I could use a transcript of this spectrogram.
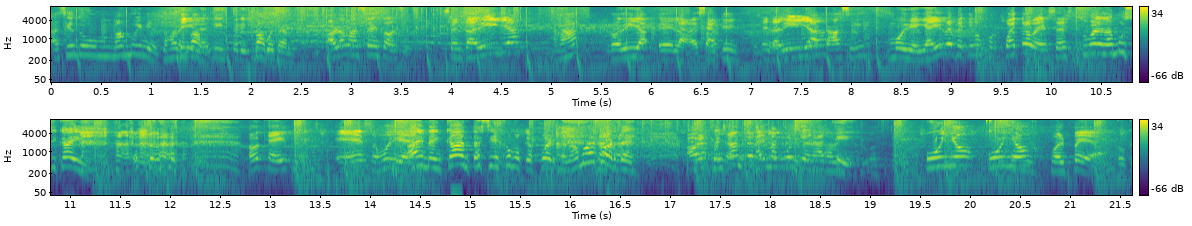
haciendo más movimientos. A ver, vamos. listo, listo. Vamos. Ahora a hacer entonces sentadilla, ajá, rodilla helada, eh, exacto. Sentadilla, casi. Muy bien, y ahí repetimos por cuatro veces. Súbale la música ahí. ok, eso, muy bien. Ay, me encanta, sí, es como que fuerte. ¿No vamos a corte? Ahora, me encanta. Hay más funcionar aquí. Puño, puño, golpea. Ok.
